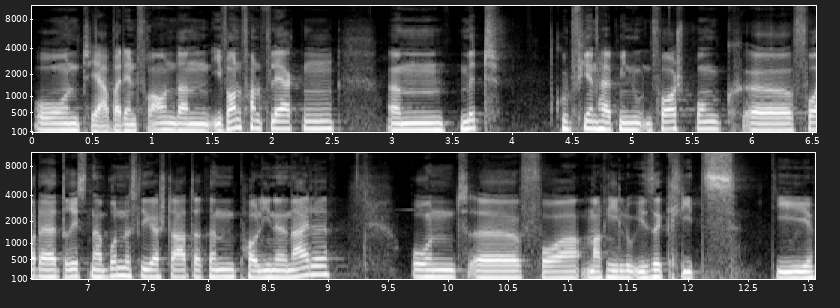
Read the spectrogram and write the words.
Und ja, bei den Frauen dann Yvonne van Flerken ähm, mit gut viereinhalb Minuten Vorsprung äh, vor der Dresdner Bundesliga-Starterin Pauline Neidl und äh, vor Marie-Louise Klietz, die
